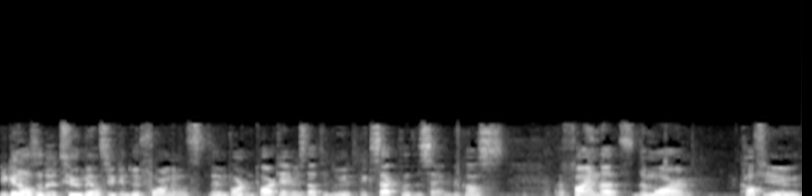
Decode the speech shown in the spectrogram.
You can also do 2 mils, you can do 4 mils. The important part here is that you do it exactly the same because I find that the more coffee you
